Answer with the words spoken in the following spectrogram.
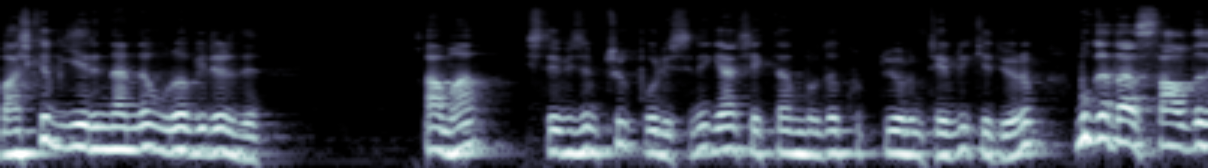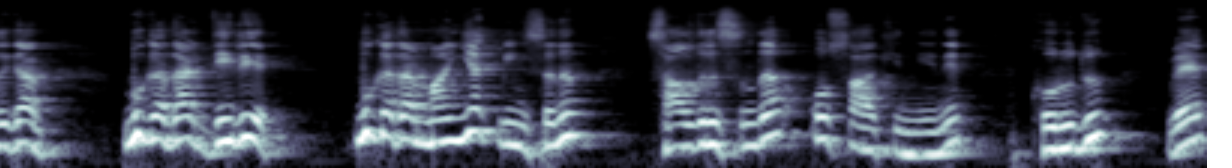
başka bir yerinden de vurabilirdi. Ama işte bizim Türk polisini gerçekten burada kutluyorum, tebrik ediyorum. Bu kadar saldırgan, bu kadar deli, bu kadar manyak bir insanın saldırısında o sakinliğini korudu ve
